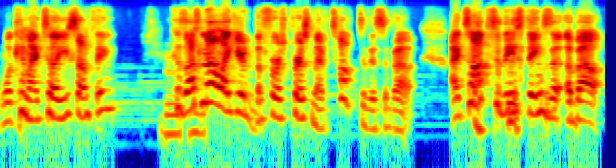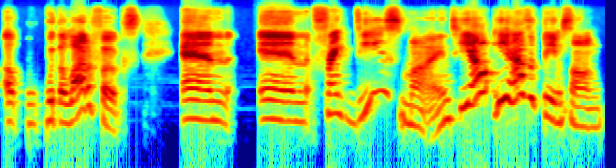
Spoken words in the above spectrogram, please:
Well, can I tell you something? Because mm-hmm. that's not like you're the first person I've talked to this about. I talk to these things about uh, with a lot of folks, and in Frank D's mind, he out he has a theme song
